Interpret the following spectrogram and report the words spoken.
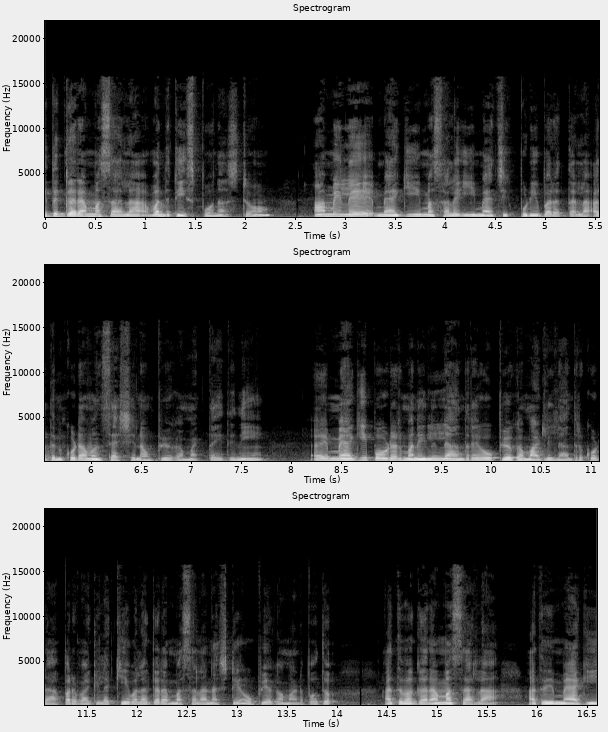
ಇದು ಗರಂ ಮಸಾಲ ಒಂದು ಟೀ ಸ್ಪೂನಷ್ಟು ಆಮೇಲೆ ಮ್ಯಾಗಿ ಮಸಾಲ ಈ ಮ್ಯಾಜಿಕ್ ಪುಡಿ ಬರುತ್ತಲ್ಲ, ಅದನ್ನು ಕೂಡ ಒಂದು ಸ್ಯಾಶೆನ ಉಪಯೋಗ ಮಾಡ್ತಾಯಿದ್ದೀನಿ ಮ್ಯಾಗಿ ಪೌಡರ್ ಮನೇಲಿಲ್ಲ ಅಂದರೆ ಉಪಯೋಗ ಮಾಡಲಿಲ್ಲ ಅಂದರೂ ಕೂಡ ಪರವಾಗಿಲ್ಲ, ಕೇವಲ ಗರಂ ಮಸಾಲನಷ್ಟೇ ಉಪಯೋಗ ಮಾಡ್ಬೋದು. ಅಥವಾ ಗರಂ ಮಸಾಲ ಅಥವಾ ಮ್ಯಾಗಿ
